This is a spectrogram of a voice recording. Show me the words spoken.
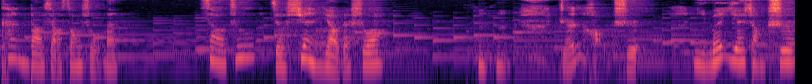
看到小松鼠们，小猪就炫耀地说：“哼哼，真好吃！你们也想吃？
